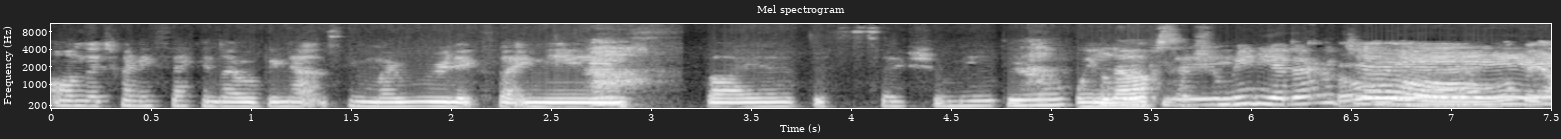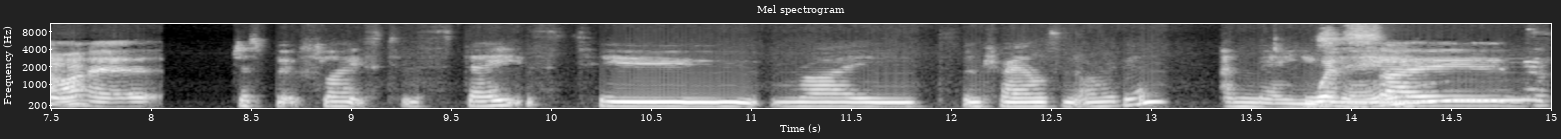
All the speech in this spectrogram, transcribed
On the 22nd, I will be announcing my really exciting news via the social media. We love social media, don't we, Cool. Jenny? We'll be on it. Just booked flights to the States to ride some trails in Oregon. Amazing. West side.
